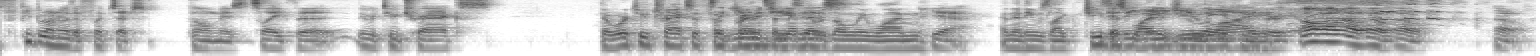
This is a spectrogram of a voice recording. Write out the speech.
for people who don't know the footsteps poem is, it's like the there were two tracks. There were two tracks of like footprints, and and, then there was only one. Yeah. And then he was like, Jesus, why did you, you leave me? Or, oh, oh, oh, oh, oh.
